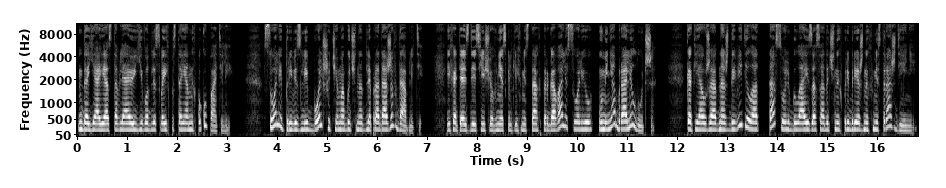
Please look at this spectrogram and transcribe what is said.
да я и оставляю его для своих постоянных покупателей. Соли привезли больше, чем обычно для продажи в Даблете. И хотя здесь еще в нескольких местах торговали солью, у меня брали лучше. Как я уже однажды видела, та соль была из осадочных прибрежных месторождений,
